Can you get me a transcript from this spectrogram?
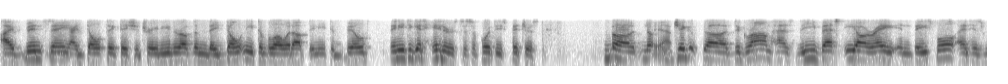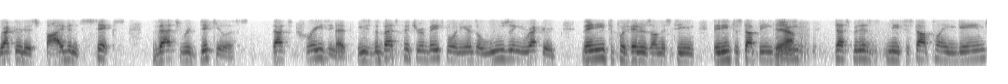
I've been saying I don't think they should trade either of them. They don't need to blow it up. They need to build. They need to get hitters to support these pitchers. Uh, no, Yeah. Jacob uh, Degrom has the best ERA in baseball, and his record is five and six. That's ridiculous. That's crazy. He's the best pitcher in baseball, and he has a losing record. They need to put hitters on this team. They need to stop being Yeah. cheap. Cespedes needs to stop playing games,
